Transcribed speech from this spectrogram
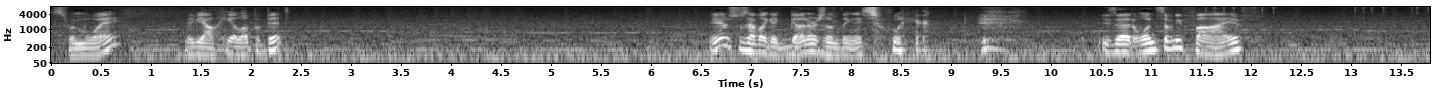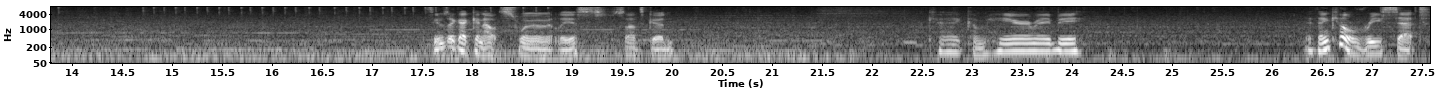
Swim away. Maybe I'll heal up a bit. Maybe I'm supposed to have like a gun or something, I swear. He's at 175. Seems like I can outswim him at least, so that's good. Okay, come here maybe. I think he'll reset,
